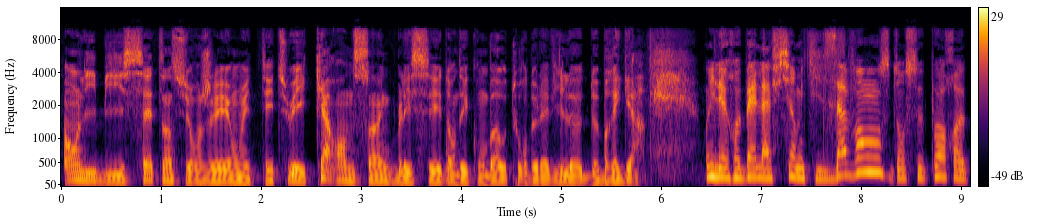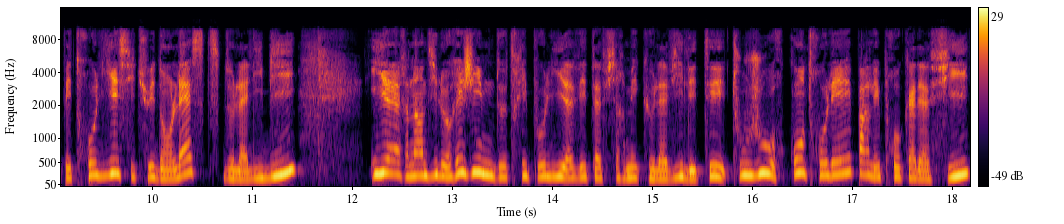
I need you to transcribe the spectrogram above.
En Libye, sept insurgés ont été tués et 45 blessés dans des combats autour de la ville de Brega. Oui, les rebelles affirment qu'ils avancent dans ce port euh, pétrolier situé dans l'est de la Libye. Hier, lundi, le régime de Tripoli avait affirmé que la ville était toujours contrôlée par les pro-Kadhafi,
